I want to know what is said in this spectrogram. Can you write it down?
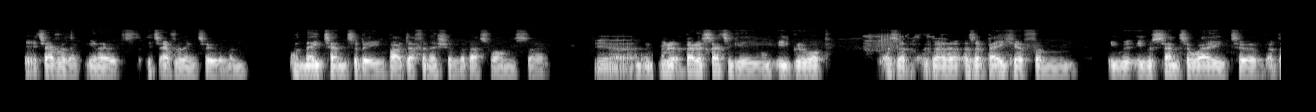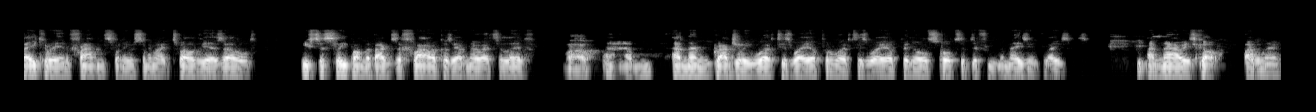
It's everything. You know, it's it's everything to them. And and they tend to be, by definition, the best ones. So, yeah, I mean, Berasategui, he grew up as a, as a, as a baker from. He was he was sent away to a bakery in France when he was something like twelve years old. He used to sleep on the bags of flour because he had nowhere to live. Wow. Um, and then gradually worked his way up and worked his way up in all sorts of different amazing places. And now he's got, I don't know,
